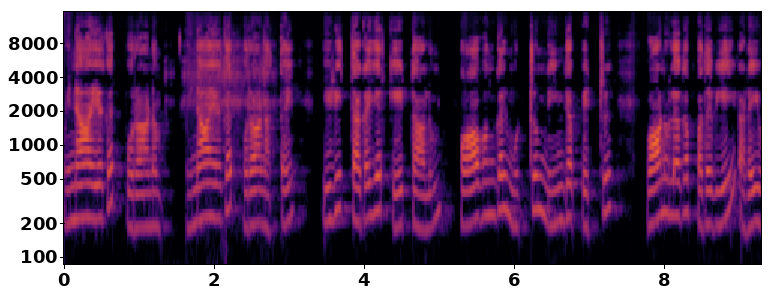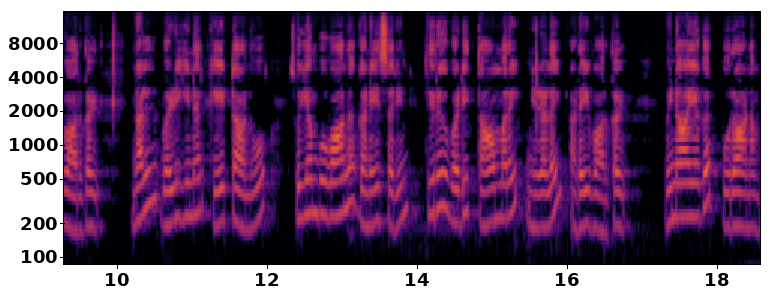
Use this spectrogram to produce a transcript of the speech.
விநாயகர் புராணம். விநாயகர் புராணத்தை இழித்தகையர் கேட்டாலும் பாவங்கள் முற்றும் நீங்க பெற்று வானுலகப் பதவியை அடைவார்கள். நல் வழியினர் கேட்டாலோ சுயம்புவான கணேசரின் திருவடி தாமரை நிழலை அடைவார்கள். விநாயகர் புராணம்.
